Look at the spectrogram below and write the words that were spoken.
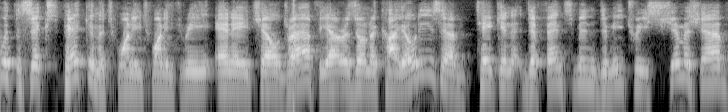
with the sixth pick in the 2023 NHL draft, the Arizona Coyotes have taken defenseman Dmitri Simashev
